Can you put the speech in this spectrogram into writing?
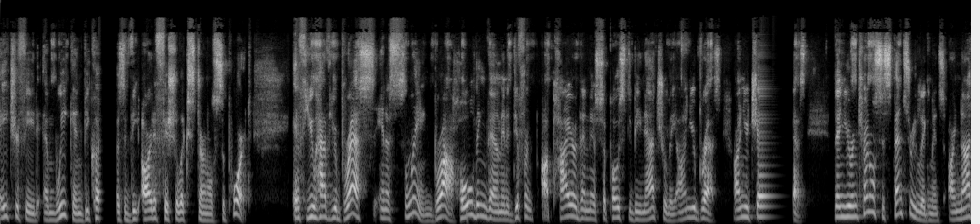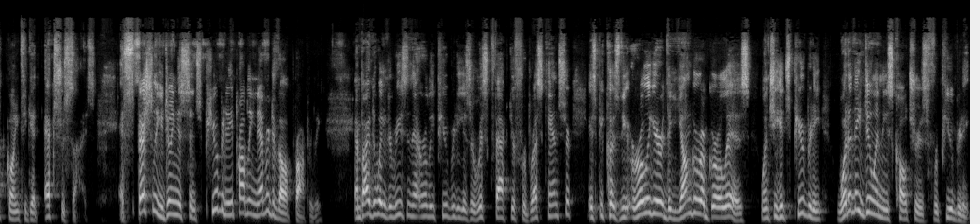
atrophied and weakened because of the artificial external support if you have your breasts in a sling bra holding them in a different up higher than they're supposed to be naturally on your breast on your chest then your internal suspensory ligaments are not going to get exercise especially you're doing this since puberty they probably never develop properly and by the way, the reason that early puberty is a risk factor for breast cancer is because the earlier, the younger a girl is when she hits puberty, what do they do in these cultures for puberty?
